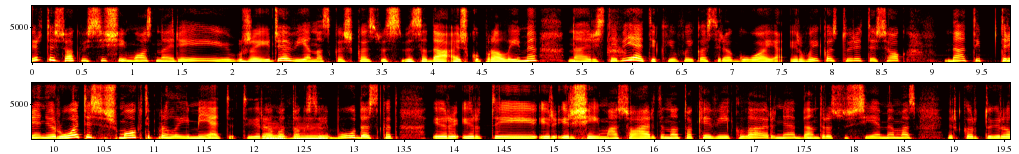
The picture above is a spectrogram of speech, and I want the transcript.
Ir tiesiog visi šeimos nariai žaidžia, vienas kažkas vis, visada, aišku, pralaimi, na ir stebėti, kaip vaikas reaguoja. Ir vaikas turi tiesiog, na, taip treniruotis, išmokti pralaimėti. Tai yra mhm. va, toksai būdas, kad ir, ir tai, ir, ir šeima suartina tokia veikla, ar ne, bendras susijėmimas ir kartu yra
